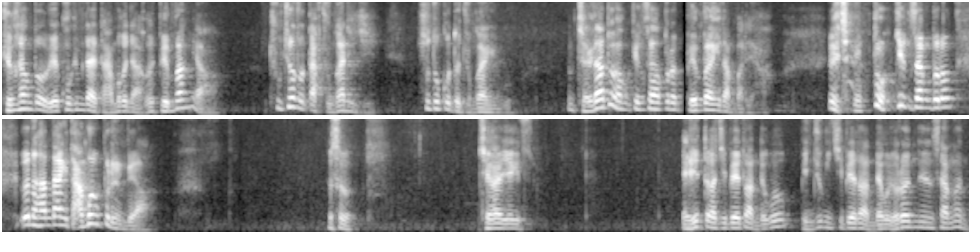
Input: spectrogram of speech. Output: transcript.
경상도 왜 국힘당이 다 먹었냐? 그 변방이야. 충청도 딱 중간이지. 수도권도 중간이고. 전라도하고 경상도는 변방이란 말이야. 전라도 경상도는 어느 한 당이 다 먹어버리는 거야. 그래서 제가 얘기 엘리트가 지배도 안 되고 민중이 지배도 안 되고 이런 현상은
